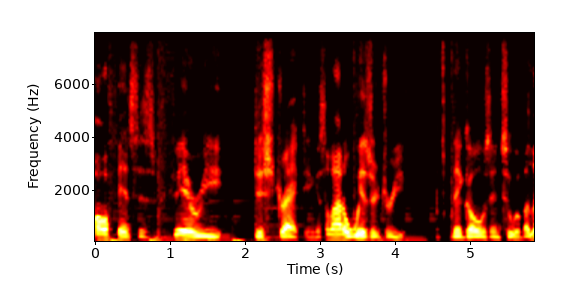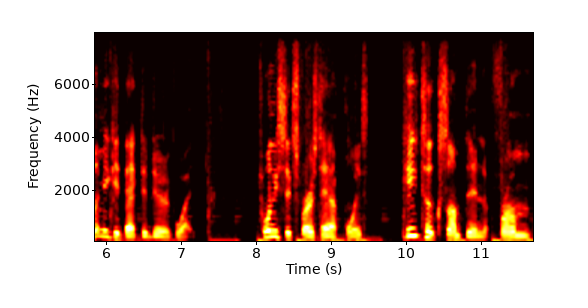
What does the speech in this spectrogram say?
offense is very distracting. It's a lot of wizardry that goes into it. But let me get back to Derrick White. 26 first half points. He took something from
